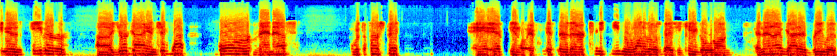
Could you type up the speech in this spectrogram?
is either uh, your guy Njigba or Van Ness with the first pick. If you know if, if they're there, take either one of those guys. You can't go wrong. And then I've got to agree with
